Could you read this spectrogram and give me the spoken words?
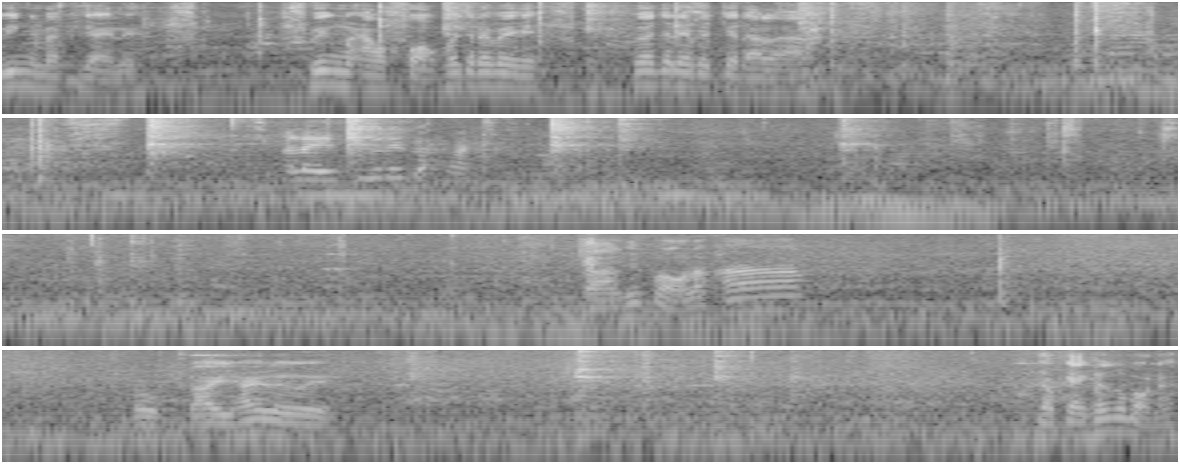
วิ่งกันมาใหญ่เลย วิ่งมาเอาของเพื่อจะได้ไป เพื่อจะได้ไปเจอดารา ซื้อได้สองพันจานที่สองแล้วครับโอ้ใจให้เลยเดี๋ยวแกงเครื่องก็บอกนะ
